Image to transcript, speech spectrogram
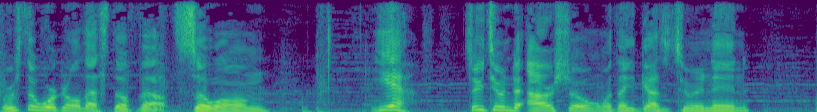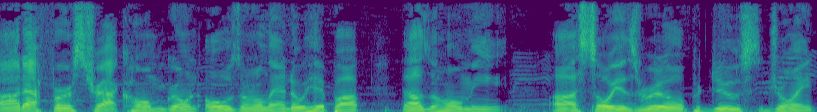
We're still working all that stuff out. So um, yeah. So you tuned to our show. I want to thank you guys for tuning in. Uh, that first track, Homegrown O's" on Orlando Hip Hop, that was a homie uh, Soya's Real produced joint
